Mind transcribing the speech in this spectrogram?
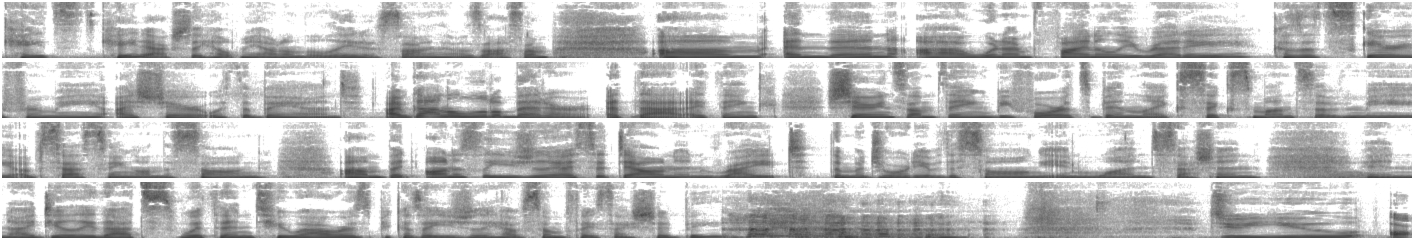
Kate's Kate actually helped me out on the latest song. That was awesome. Um, and then uh, when I'm finally ready, because it's scary for me, I share it with the band. I've gotten a little better at that. I think sharing something before it's been like six months of me obsessing on the song. Um, but honestly, usually I sit down and write the majority of the song in one session, and ideally that's within two hours because I usually have someplace I should be. Do you uh,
